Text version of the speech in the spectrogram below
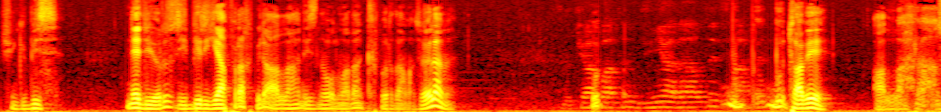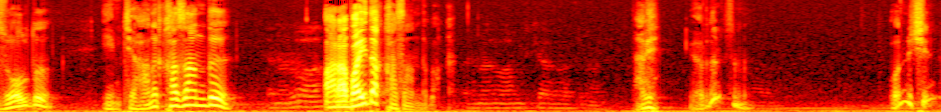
Çünkü biz ne diyoruz? Bir yaprak bile Allah'ın izni olmadan kıpırdamaz. Öyle mi? Bu, bu, tabi Allah razı oldu. İmtihanı kazandı. Arabayı da kazandı bak. Tabi gördünüz mü? Onun için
